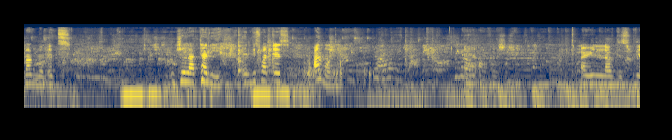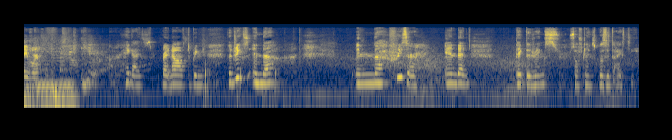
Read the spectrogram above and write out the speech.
Magnum. It's Gelatelli, and this one is almond. And oh, I'll I really love this flavor. Hey guys, right now I have to bring the drinks in the in the freezer and then take the drinks, soft drinks, because it's icy.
